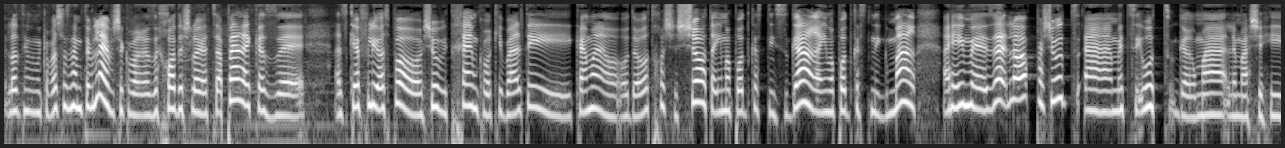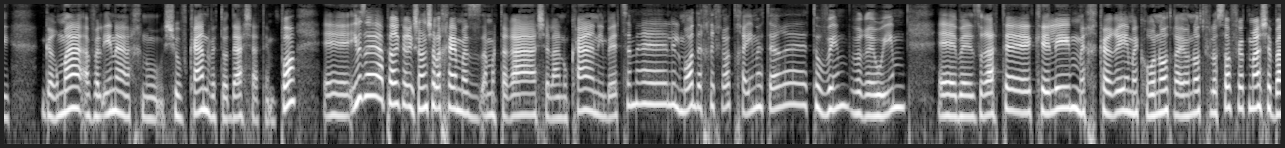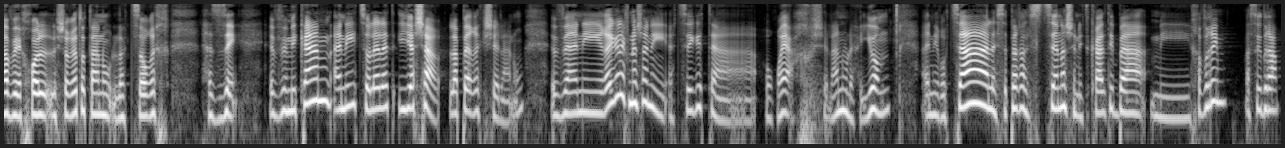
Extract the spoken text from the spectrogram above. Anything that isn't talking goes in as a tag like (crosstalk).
לא יודעת אם מקווה ששמתם לב, שכבר איזה חודש לא יצא פרק, אז... Uh, אז כיף להיות פה שוב איתכם, כבר קיבלתי כמה הודעות חוששות, האם הפודקאסט נסגר, האם הפודקאסט נגמר, האם אה, זה, לא, פשוט המציאות גרמה למה שהיא גרמה, אבל הנה אנחנו שוב כאן, ותודה שאתם פה. אה, אם זה הפרק הראשון שלכם, אז המטרה שלנו כאן היא בעצם אה, ללמוד איך לחיות חיים יותר טובים וראויים, בעזרת כלים, מחקרים, עקרונות, רעיונות, פילוסופיות, מה שבא ויכול לשרת אותנו לצורך הזה. ומכאן אני צוללת ישר לפרק שלנו, ואני, רגע לפני שאני אציג את האורח שלנו להיום, אני רוצה לספר על סצנה שנתקלתי בה מחברים בסדרה.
